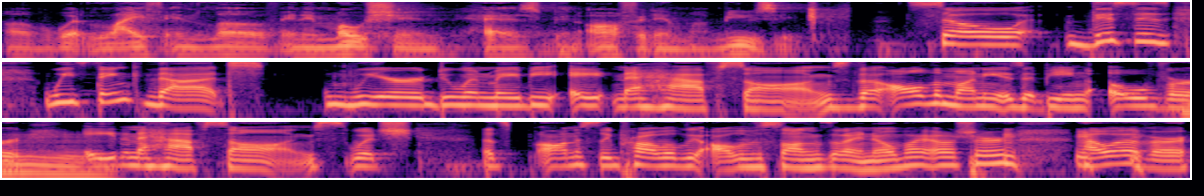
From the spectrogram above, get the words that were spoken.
of what life and love and emotion has been offered in my music? So this is we think that we're doing maybe eight and a half songs. The all the money is it being over eight and a half songs, which that's honestly probably all of the songs that I know by Usher. However,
